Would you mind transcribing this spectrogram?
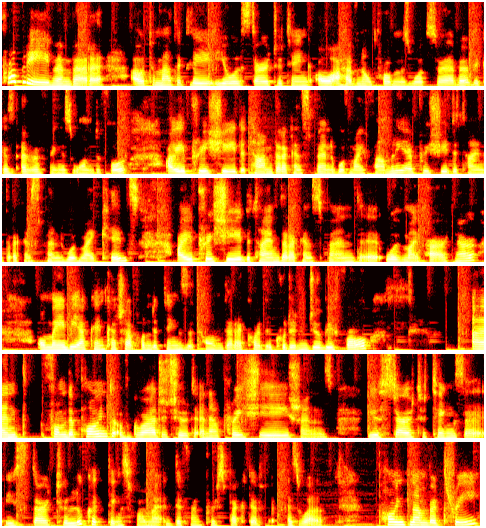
probably even better. Automatically you will start to think oh i have no problems whatsoever because everything is wonderful. I appreciate the time that i can spend with my family. I appreciate the time that i can spend with my kids. I appreciate the time that i can spend uh, with my partner. Or maybe i can catch up on the things at home that i could, couldn't do before. And from the point of gratitude and appreciations you start to things uh, you start to look at things from a different perspective as well. Point number three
